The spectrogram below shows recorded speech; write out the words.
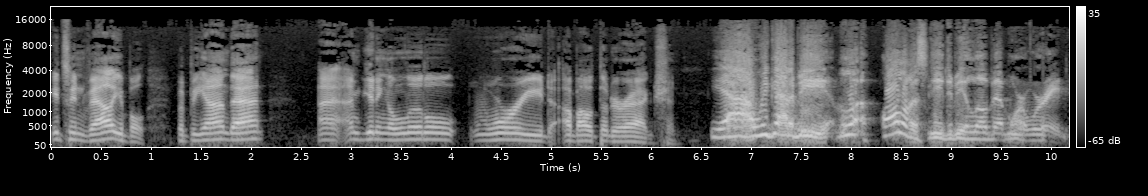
it's invaluable. But beyond that, I, I'm getting a little worried about the direction. Yeah, we got to be. All of us need to be a little bit more worried.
